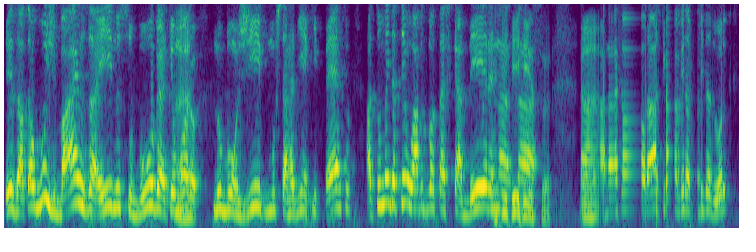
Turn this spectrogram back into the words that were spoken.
Exato. Alguns bairros aí no subúrbio, aqui eu é. moro no Bongi, Mostardinha aqui perto, a turma ainda tem o hábito de botar as cadeiras na, Isso. na, uhum. na calçada, ficar vendo a vida do outro.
